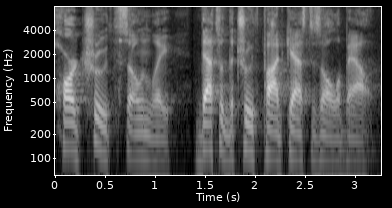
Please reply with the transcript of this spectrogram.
hard truths only. That's what the Truth Podcast is all about.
